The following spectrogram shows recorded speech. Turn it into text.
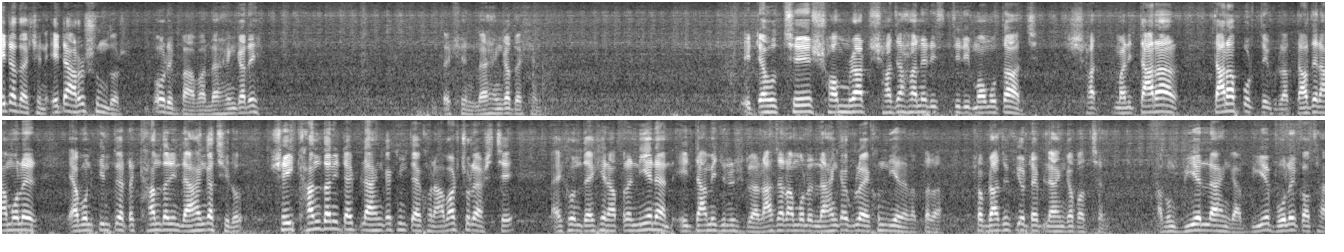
এটা দেখেন, এটা আরও সুন্দর। ওরে বাবা, লেহেঙ্গা রে। দেখেন, লেহেঙ্গা দেখেন। এটা হচ্ছে সম্রাট শাহজাহানের স্ত্রী মমতাজ মানে তারা তারা পড়তে এগুলা, তাদের আমলের এমন কিন্তু একটা খানদানি লেহেঙ্গা ছিল। সেই খানদানি টাইপ লেহেঙ্গা কিন্তু এখন আবার চলে আসছে। এখন দেখেন আপনারা নিয়ে নেন এই দামি জিনিসগুলো, রাজার আমলের লেহেঙ্গাগুলো এখন নিয়ে নেন আপনারা। সব রাজকীয় টাইপ লেহেঙ্গা পাচ্ছেন। এবং বিয়ের লেহেঙ্গা, বিয়ে বলে কথা।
